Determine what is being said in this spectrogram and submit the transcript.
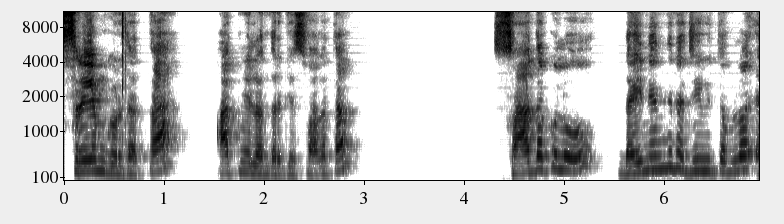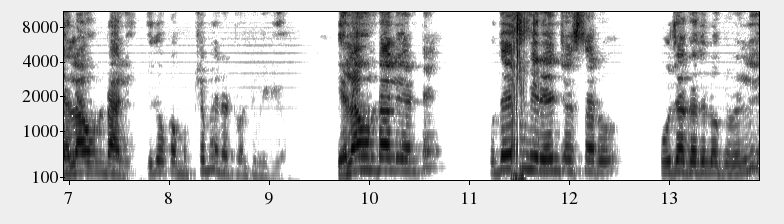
శ్రేయం గురుదత్త ఆత్మీయులందరికీ స్వాగతం. సాధకులు దైనందిన జీవితంలో ఎలా ఉండాలి? ఇది ఒక ముఖ్యమైనటువంటి వీడియో. ఎలా ఉండాలి అంటే ఉదయం మీరు ఏం చేస్తారు? పూజా గదిలోకి వెళ్ళి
